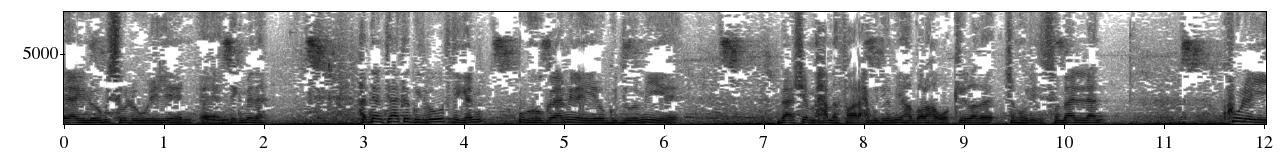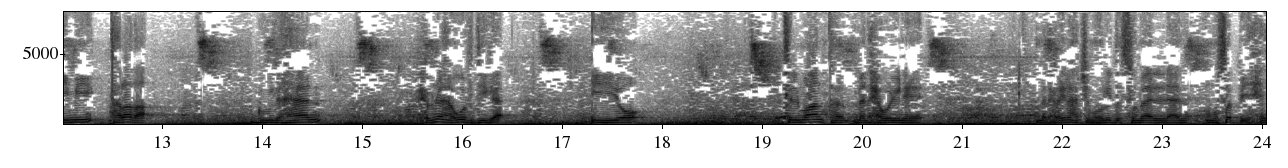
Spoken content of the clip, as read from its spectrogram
ee ay noogu soo dhoweeyeen degmada. Haddaan taa ka gudbo wafdigan uu hogaaminayo guddoomiye baashe maxamed faarax guddoomiyaha golaha wakiilada jamhuuriyadda somalilan kuna yimi talada guud ahaan xubnaha wafdiga iyo tilmaanta madaxweyne madaxweynaha jamhuuriyadda somalilan muuse biixi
